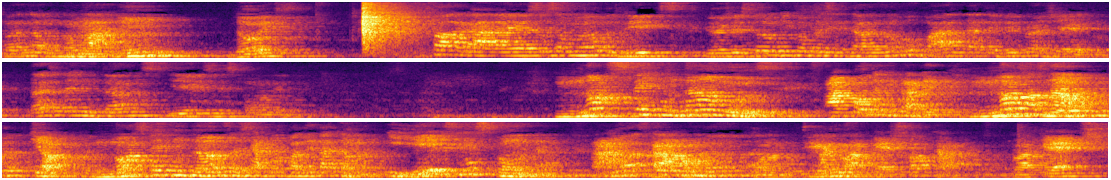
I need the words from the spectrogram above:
Não, não, Vamos lá. Um, dois. Fala galera, eu sou Samuel Rodrigues e hoje eu estou aqui para apresentar o novo quadro da TV Projeto. Nós perguntamos e eles respondem. Nós perguntamos. Aponta aqui pra dentro. Nós não. Aqui, ó. Nós perguntamos, aí você aponta pra dentro da câmera. E eles respondem. Tá? Nós Calma. Quando a claquete tocar. Claquete.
